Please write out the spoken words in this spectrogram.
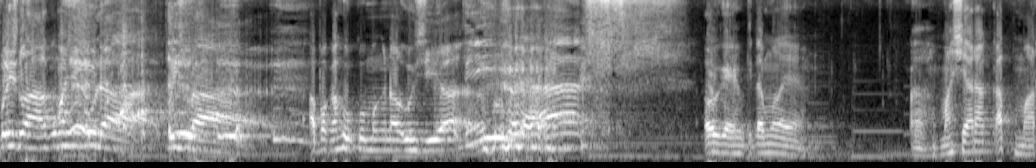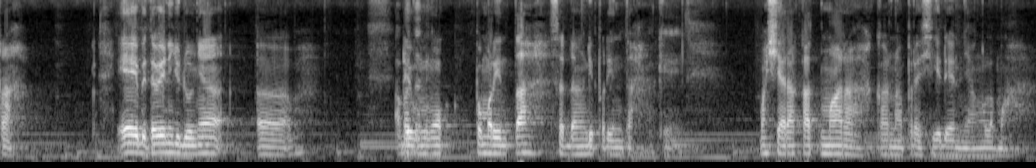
Please lah, aku masih muda. Please lah. Apakah hukum mengenal usia? Tidak. Oke, kita mulai ya. Eh, masyarakat marah. Eh, btw ini judulnya eh, apa? Pemerintah sedang diperintah. Oke. Masyarakat marah karena presiden yang lemah.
